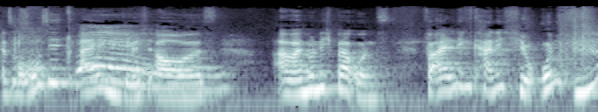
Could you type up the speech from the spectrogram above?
Also so sieht es eigentlich aus aber nur nicht bei uns. Vor allen Dingen kann ich hier unten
